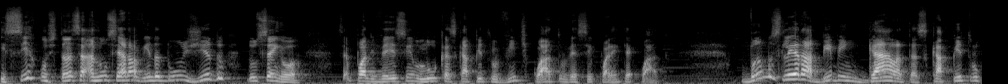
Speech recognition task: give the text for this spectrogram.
e circunstâncias anunciaram a vinda do ungido do Senhor. Você pode ver isso em Lucas capítulo 24, versículo 44. Vamos ler a Bíblia em Gálatas, capítulo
